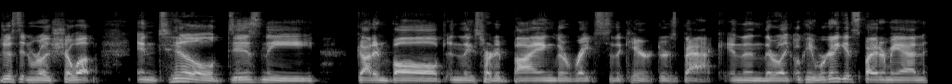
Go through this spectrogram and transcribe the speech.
just didn't really show up until Disney got involved and they started buying the rights to the characters back. And then they're like, okay, we're gonna get Spider-Man.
